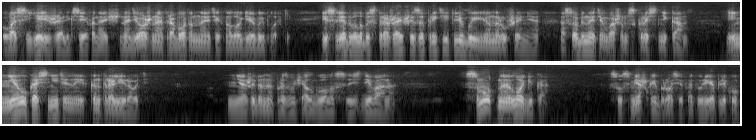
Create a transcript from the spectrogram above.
У вас есть же, Алексей Афанасьевич, надежная отработанная технология выплавки, и следовало бы строжайше запретить любые ее нарушения, особенно этим вашим скоростникам, и неукоснительно их контролировать. Неожиданно прозвучал голос с дивана. Смутная логика. С усмешкой бросив эту реплику,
